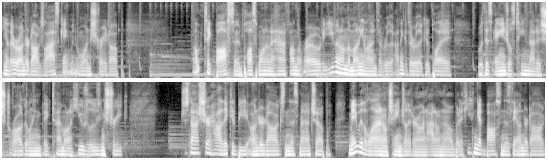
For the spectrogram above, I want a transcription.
You know, they were underdogs last game and won straight up. I'm gonna take Boston plus one and a half on the road. Even on the money lines, I really, I think it's a really good play with this Angels team that is struggling big time on a huge losing streak. Just not sure how they could be underdogs in this matchup. Maybe the line will change later on. I don't know. But if you can get Boston as the underdog,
